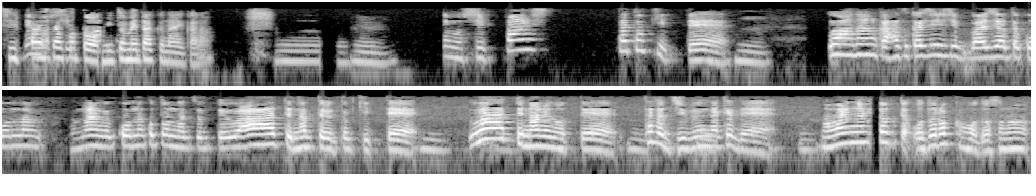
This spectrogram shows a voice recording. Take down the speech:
失敗したことを認めたくないから。うん。うん。でも失敗した時って、うん。うわ、なんか恥ずかしい失敗しちゃった、こんな、なんかこんなことになっちゃって、うわーってなってる時って、うわーってなるのってうん、ただ自分だけで、うん周りの人って驚くほどその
